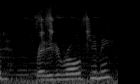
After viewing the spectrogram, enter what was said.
good. Ready to roll, Jimmy?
